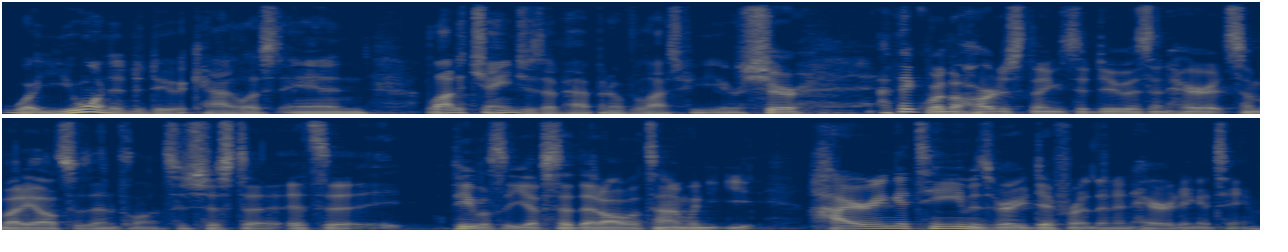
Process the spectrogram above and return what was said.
what you wanted to do at Catalyst, and a lot of changes have happened over the last few years. Sure, I think one of the hardest things to do is inherit somebody else's influence. It's just a, it's a people say you have said that all the time. When you, hiring a team is very different than inheriting a team.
